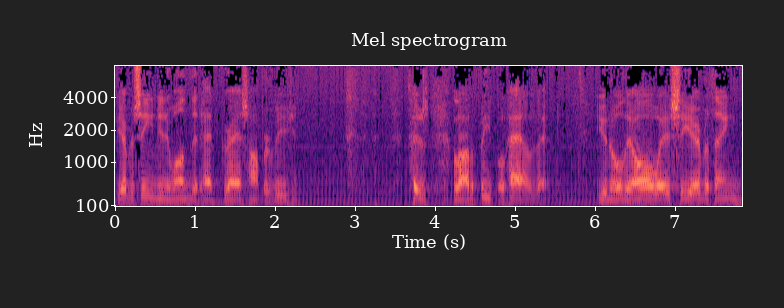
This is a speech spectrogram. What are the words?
You ever seen anyone that had grasshopper vision? There's a lot of people have that. You know, they always see everything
